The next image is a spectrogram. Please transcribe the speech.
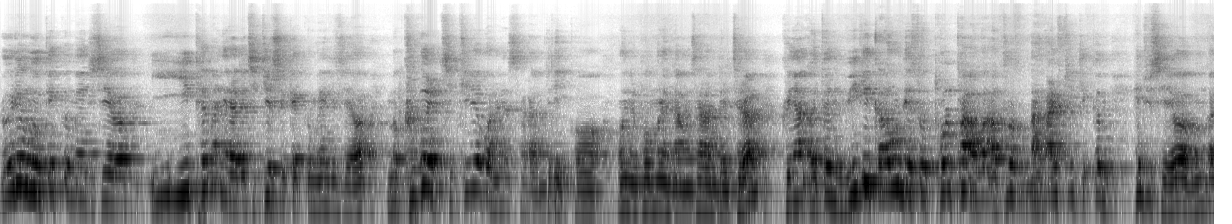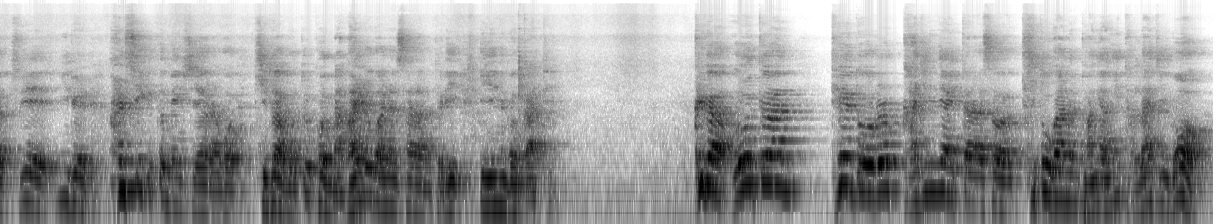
어려움 없게끔 해주세요. 이, 이 평안이라도 지킬 수 있게끔 해주세요. 뭐 그걸 지키려고 하는 사람들이 있고, 오늘 본문에 나온 사람들처럼 그냥 어떤 위기 가운데서 돌파하고 앞으로 나갈 수 있게끔 해주세요. 뭔가 주의 일을 할 수 있게끔 해주세요. 라고 기도하고 뚫고 나가려고 하는 사람들이 있는 것 같아요. 그러니까 어떠한 태도를 가진냐에 따라서 기도가는 방향이 달라지고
